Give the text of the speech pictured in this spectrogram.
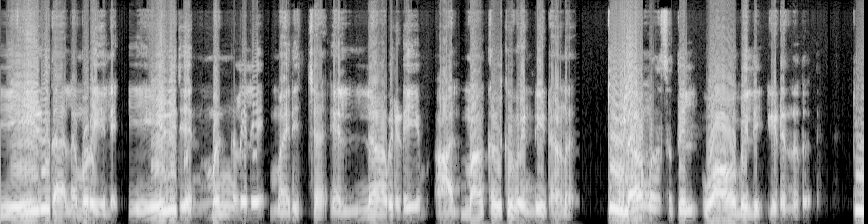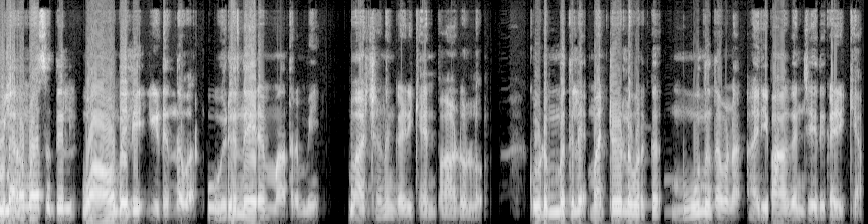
ഏഴ് തലമുറയിലെ ഏഴ് ജന്മങ്ങളിലെ മരിച്ച എല്ലാവരുടെയും ആത്മാക്കൾക്ക് വേണ്ടിയിട്ടാണ് തുലാമാസത്തിൽ വാവബലി ഇടുന്നത്. തുലാമാസത്തിൽ വാവബലി ഇടുന്നവർ ഒരു നേരം മാത്രമേ ഭക്ഷണം കഴിക്കാൻ പാടുള്ളൂ. കുടുംബത്തിലെ മറ്റുള്ളവർക്ക് മൂന്ന് തവണ അരി പാകം ചെയ്ത് കഴിക്കാം.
